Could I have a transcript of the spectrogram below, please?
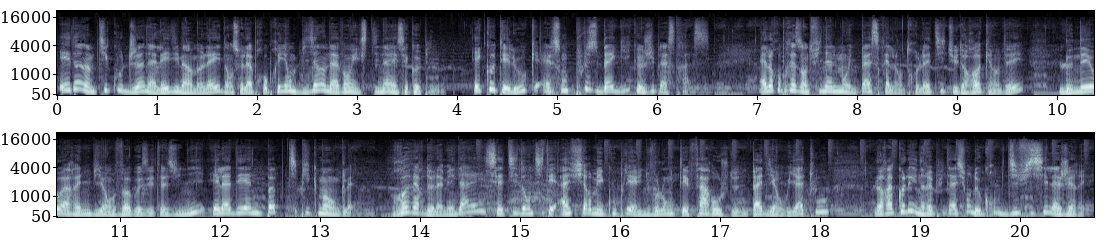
et donne un petit coup de jeune à Lady Marmalade en se l'appropriant bien avant Xtina et ses copines. Et côté look, elles sont plus baggy que jupe à. Elles représentent finalement une passerelle entre l'attitude rock indé, le néo-RB en vogue aux États-Unis et l'ADN pop typiquement anglais. Revers de la médaille, cette identité affirmée couplée à une volonté farouche de ne pas dire oui à tout, leur a collé une réputation de groupe difficile à gérer.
